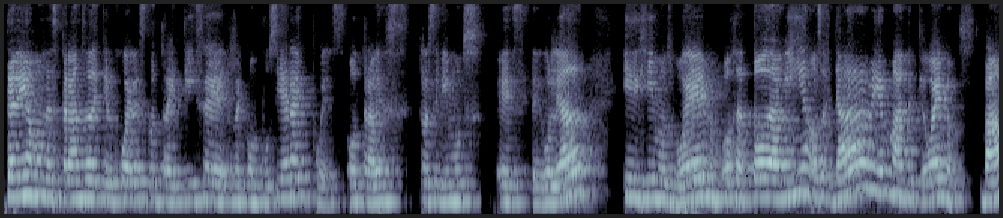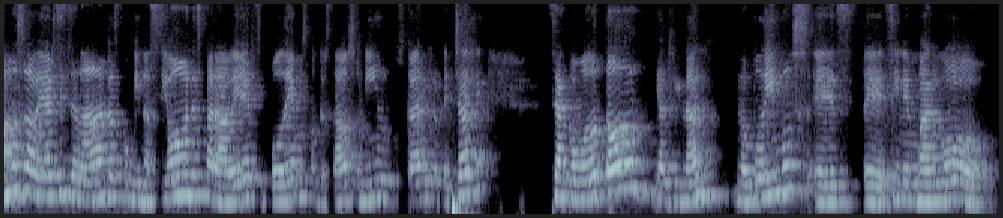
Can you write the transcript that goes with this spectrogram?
Teníamos la esperanza de que el jueves contra Haití se recompusiera y pues otra vez recibimos este, goleada y dijimos, bueno, o sea, todavía, o sea, ya bien mal de que, bueno, vamos a ver si se dan las combinaciones para ver si podemos contra Estados Unidos buscar el repechaje. Se acomodó todo y al final no pudimos. Este, sin embargo,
